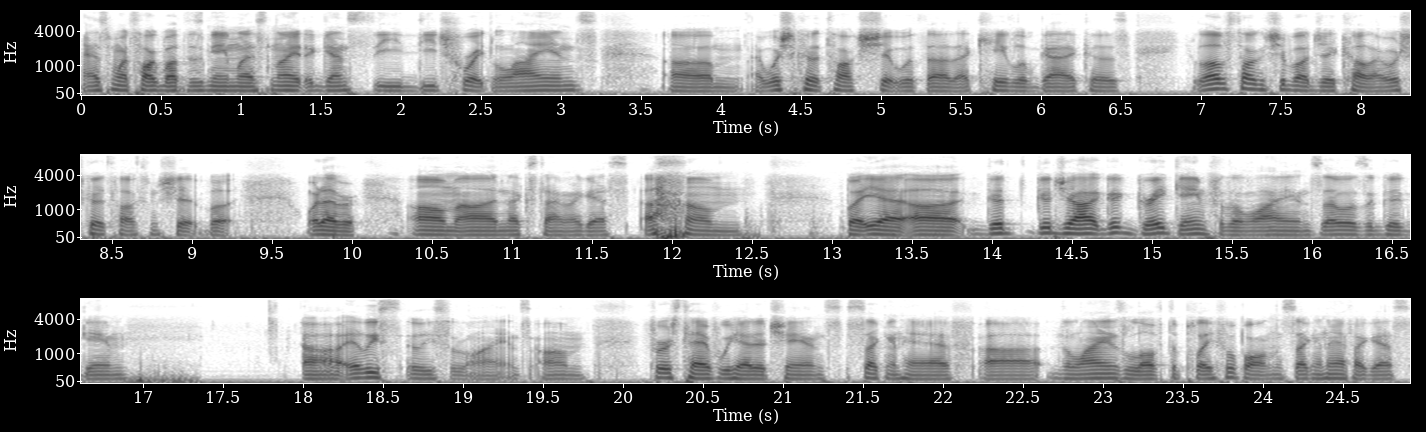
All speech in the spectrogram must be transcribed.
I just want to talk about this game last night against the Detroit Lions. Um, I wish I could have talked shit with uh, that Caleb guy because he loves talking shit about Jay Cutler. I wish I could have talked some shit, but whatever. Um, uh, next time, I guess. um, but yeah, uh, good, good job, good, great game for the Lions. That was a good game. Uh, at least, at least for the Lions. Um, first half we had a chance. Second half, uh, the Lions love to play football in the second half, I guess.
